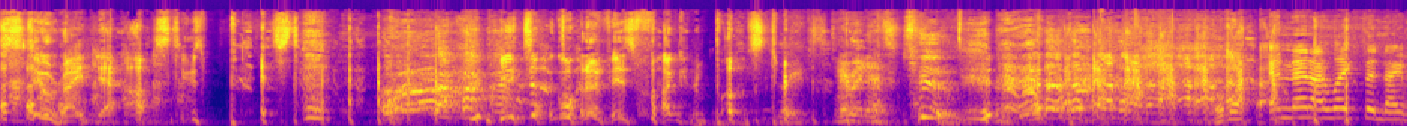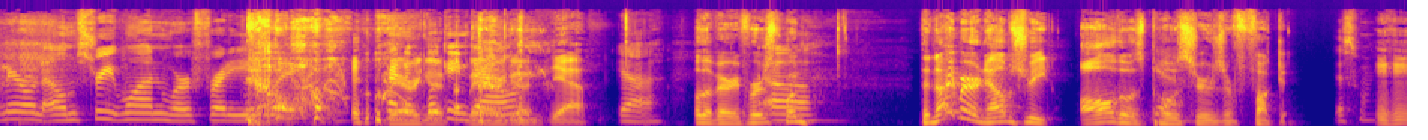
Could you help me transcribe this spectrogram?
is. Stu right now. Stu's pissed. you took one of his fucking posters. Damn it, that's two. And then I like the Nightmare on Elm Street one where Freddy is like kind Very of good. looking Very down. good. Yeah. Yeah, Oh, the very first Uh, one. The Nightmare on Elm Street. All those posters are fucking. this one. Mm-hmm.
